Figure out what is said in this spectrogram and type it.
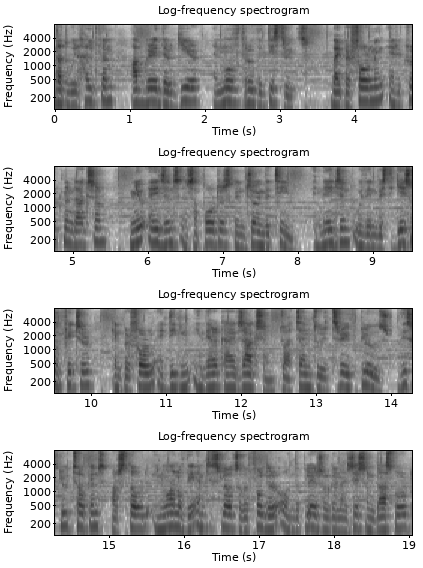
that will help them upgrade their gear and move through the districts. By performing a recruitment action, new agents and supporters can join the team. An agent with the investigation feature can perform a digging in the archives action to attempt to retrieve clues. These clue tokens are stored in one of the empty slots of a folder on the player's organization dashboard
